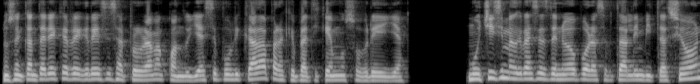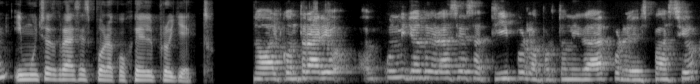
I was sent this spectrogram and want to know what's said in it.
Nos encantaría que regreses al programa cuando ya esté publicada para que platiquemos sobre ella. Muchísimas gracias de nuevo por aceptar la invitación y muchas gracias por acoger el proyecto. No, al contrario, un millón de gracias a ti por la oportunidad, por el espacio,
